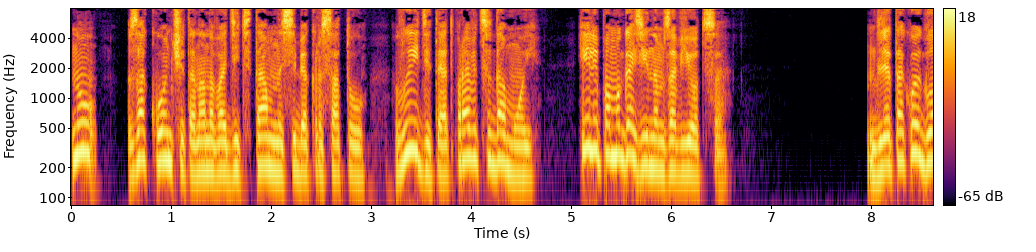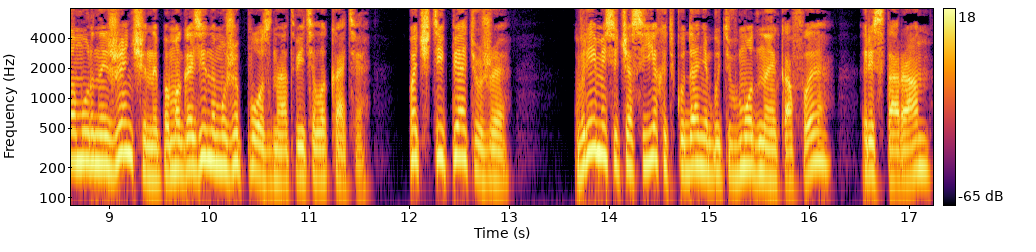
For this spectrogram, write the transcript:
Ну, закончит она наводить там на себя красоту, выйдет и отправится домой, или по магазинам завьется. Для такой гламурной женщины по магазинам уже поздно, ответила Катя. Почти пять уже. Время сейчас ехать куда-нибудь в модное кафе, ресторан.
